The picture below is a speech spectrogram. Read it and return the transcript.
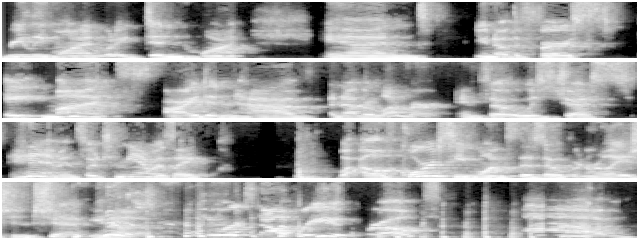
really wanted, what I didn't want. And you know, the first 8 months I didn't have another lover. And so it was just him. And so to me I was like well, of course he wants this open relationship. You know, yeah. it works out for you, bro. Um,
